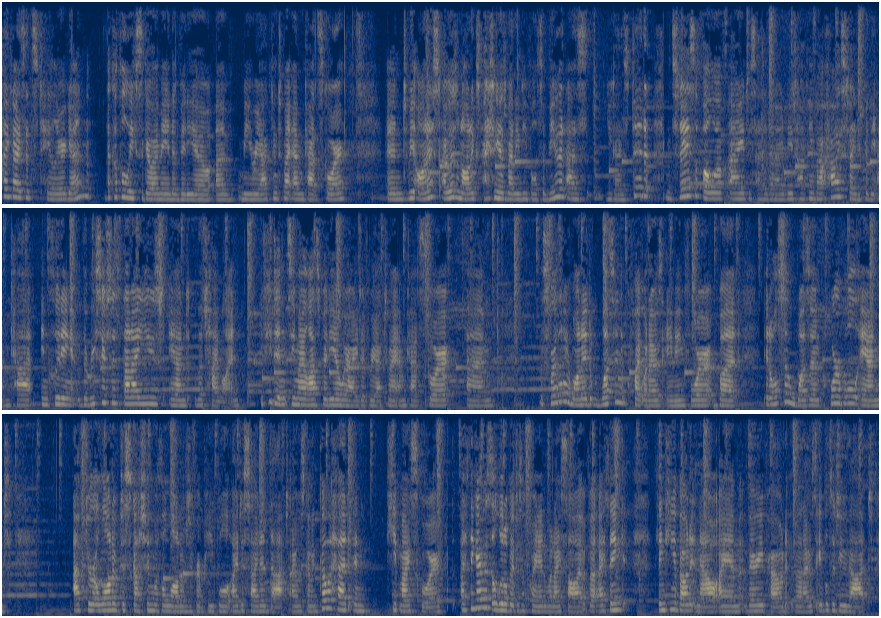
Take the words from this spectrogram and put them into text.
Hi guys, it's Taylor again. A couple weeks ago I made a video of me reacting to my MCAT score and to be honest, I was not expecting as many people to view it as you guys did. And today as a follow-up, I decided that I'd be talking about how I studied for the MCAT, including the resources that I used and the timeline. If you didn't see my last video where I did react to my MCAT score, um, the score that I wanted wasn't quite what I was aiming for, but it also wasn't horrible and after a lot of discussion with a lot of different people, I decided that I was gonna go ahead and keep my score. I think I was a little bit disappointed when I saw it, but I think thinking about it now, I am very proud that I was able to do that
